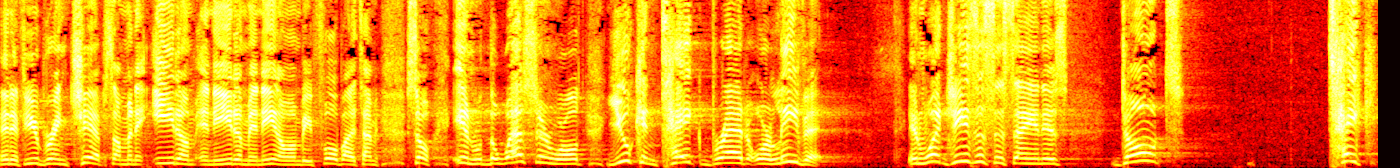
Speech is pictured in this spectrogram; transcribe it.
And if you bring chips, I'm going to eat them and eat them and eat them. I'm going to be full by the time. So in the Western world, you can take bread or leave it. And what Jesus is saying is don't take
